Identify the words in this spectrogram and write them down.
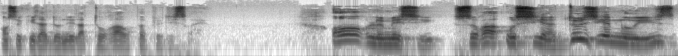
En ce qu'il a donné la Torah au peuple d'Israël. Or, le Messie sera aussi un deuxième Moïse,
